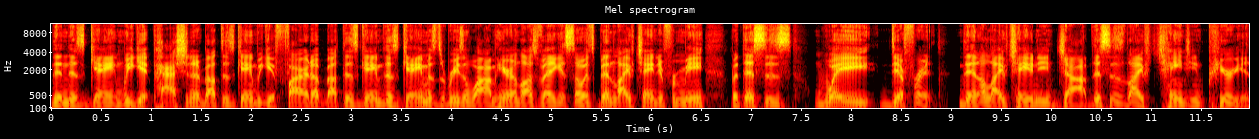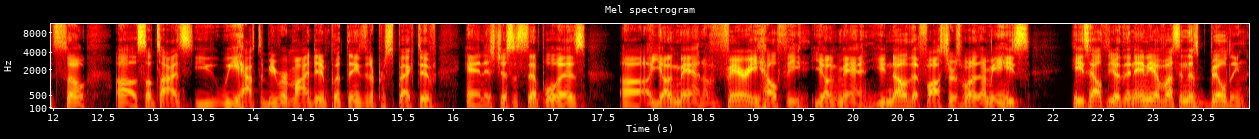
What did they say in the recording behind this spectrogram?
than this game. We get passionate about this game. We get fired up about this game. This game is the reason why I'm here in Las Vegas. So it's been life changing for me, but this is way different than a life changing job. This is life changing, period. So uh, sometimes you, we have to be reminded and put things into perspective. And it's just as simple as uh, a young man, a very healthy young man. You know that Foster is one of, I mean, he's He's healthier than any of us in this building,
